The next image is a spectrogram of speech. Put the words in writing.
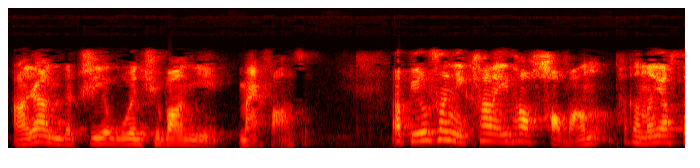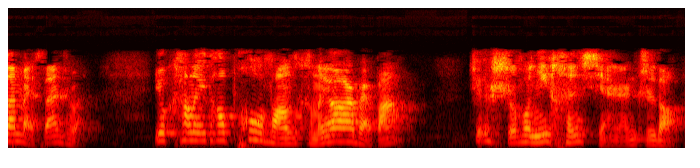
啊，让你的职业顾问去帮你买房子啊。比如说你看了一套好房子，他可能要三百三十万，又看了一套破房子，可能要二百八。这个时候你很显然知道，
